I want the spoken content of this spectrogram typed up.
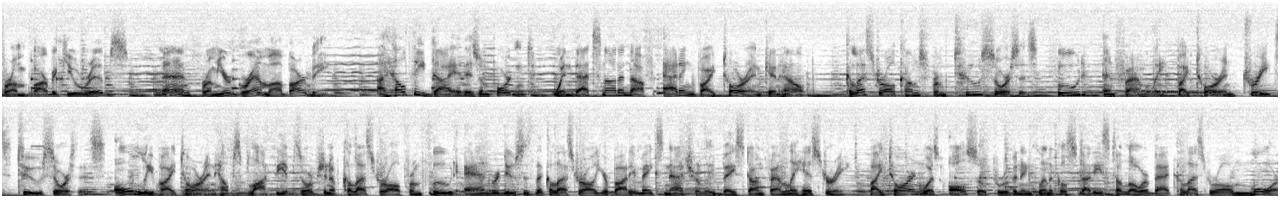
From barbecue ribs, and from your grandma Barbie. A healthy diet is important. When that's not enough, adding Vytorin can help. Cholesterol comes from two sources, food and family. Vytorin treats two sources. Only Vytorin helps block the absorption of cholesterol from food and reduces the cholesterol your body makes naturally based on family history. Vytorin was also proven in clinical studies to lower bad cholesterol more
